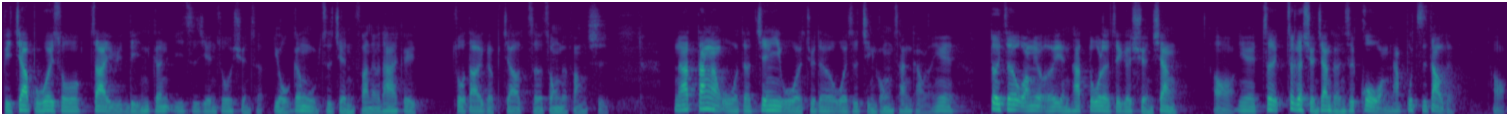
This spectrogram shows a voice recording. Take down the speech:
比较不会说在于零跟一之间做选择，有跟无之间，反而他可以。做到一个比较折中的方式，那当然我的建议，我觉得我也是仅供参考了，因为对这个网友而言，他多了这个选项哦，因为这这个选项可能是过往他不知道的，哦，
